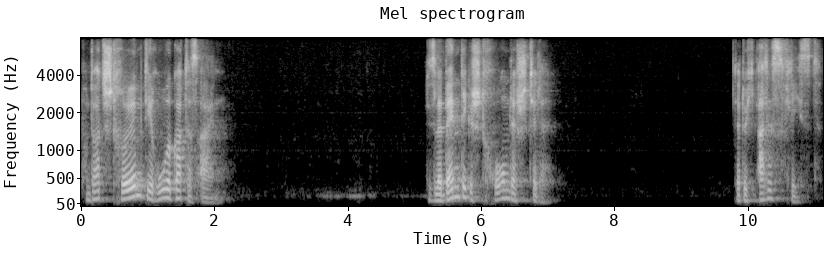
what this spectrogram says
Von dort strömt die Ruhe Gottes ein. Dieser lebendige Strom der Stille, der durch alles fließt.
